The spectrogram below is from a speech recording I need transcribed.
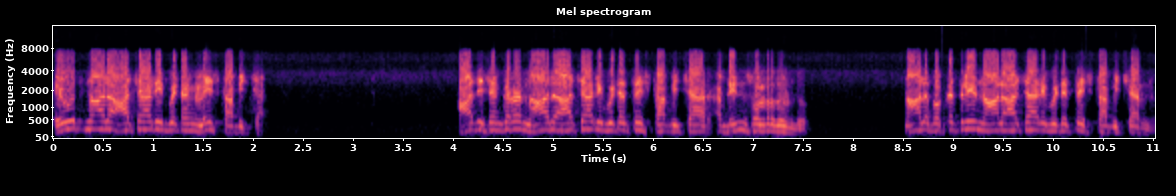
எழுபத்தி நாலு ஆச்சாரிய பீட்டங்களை ஸ்தாபிச்சார். ஆதிசங்கரர் நாலு ஆச்சாரிய பீட்டத்தை ஸ்தாபிச்சார் அப்படின்னு சொல்றது உண்டு. நாலு பக்கத்திலேயும் நாலு ஆச்சாரிய பீட்டத்தை ஸ்தாபிச்சார்னு.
